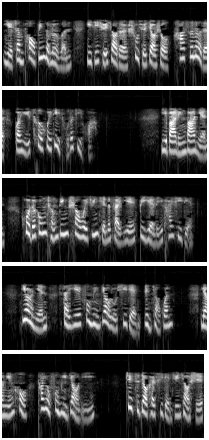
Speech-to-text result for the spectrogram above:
野战炮兵的论文，以及学校的数学教授哈斯勒的关于测绘地图的计划。一八零八年，获得工程兵少尉军衔的塞耶毕业离开西点。第二年，塞耶奉命调入西点任教官。两年后，他又奉命调离。这次调开西点军校时，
